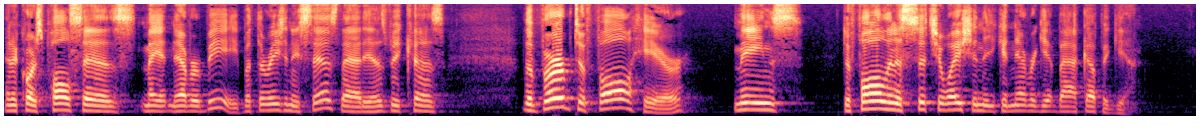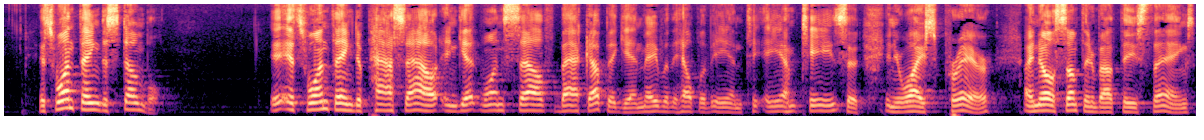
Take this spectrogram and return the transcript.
And of course, Paul says, may it never be. But the reason he says that is because the verb to fall here means to fall in a situation that you can never get back up again. It's one thing to stumble. It's one thing to pass out and get oneself back up again, maybe with the help of EMTs in your wife's prayer. I know something about these things.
